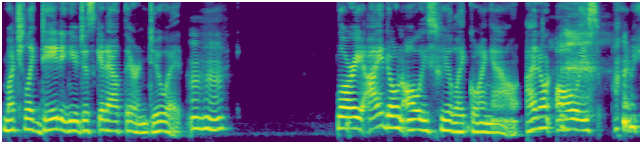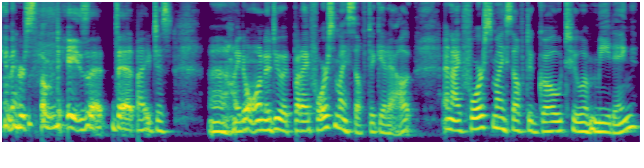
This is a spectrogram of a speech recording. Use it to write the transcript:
Much like dating, you just get out there and do it. Mm-hmm. Lori, I don't always feel like going out. I don't always. I mean, there's some days that that I just uh, I don't want to do it, but I force myself to get out, and I force myself to go to a meeting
